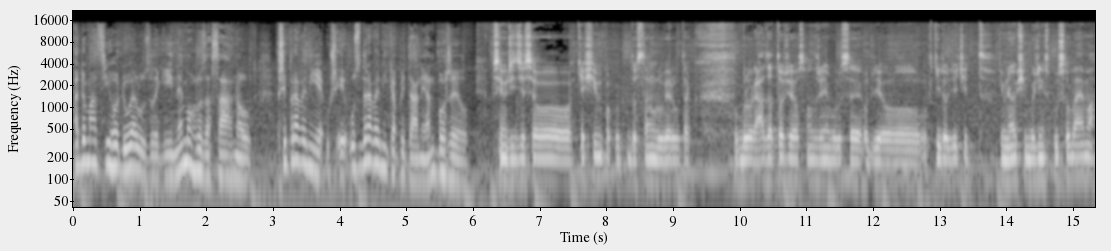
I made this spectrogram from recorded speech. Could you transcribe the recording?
a domácího duelu z ligí nemohl zasáhnout. Připravený je už i uzdravený kapitán Jan Bořil. Musím říct, že se ho těším, pokud dostanu důvěru, tak budu rád za to, že ho samozřejmě budu se od, chtít odděčit tím nejlepším možným způsobem a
